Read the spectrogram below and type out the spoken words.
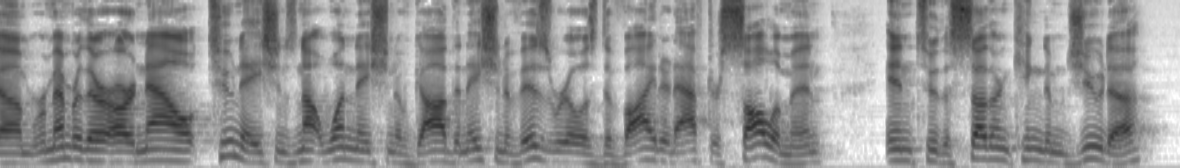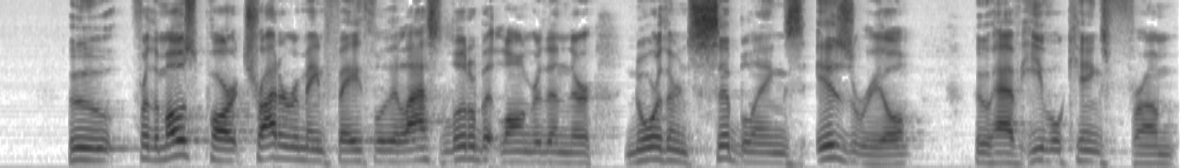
Um, remember, there are now two nations, not one nation of God. The nation of Israel is divided after Solomon into the southern kingdom, Judah, who, for the most part, try to remain faithful. They last a little bit longer than their northern siblings, Israel, who have evil kings from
